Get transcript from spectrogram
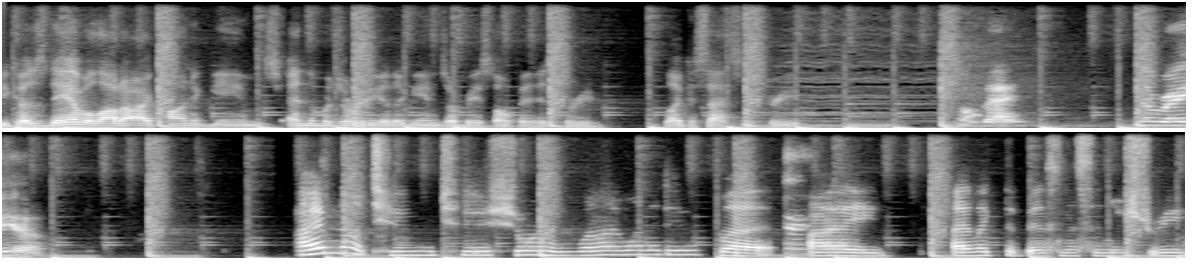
Because they have a lot of iconic games, and the majority of the games are based off of history, like Assassin's Creed. Okay. Noraiyah. I'm not too too sure what I want to do, but I I like the business industry,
